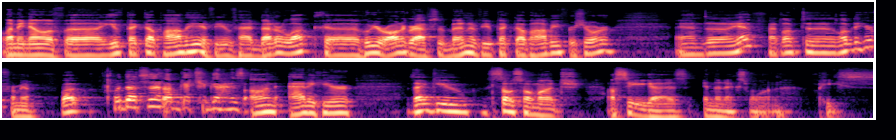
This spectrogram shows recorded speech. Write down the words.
Let me know if uh, you've picked up Hobby, if you've had better luck, uh, who your autographs have been, if you picked up Hobby for sure. And uh, yeah, I'd love to love to hear from you. But with that said, I'll get you guys on out of here. Thank you so, so much. I'll see you guys in the next one. Peace.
